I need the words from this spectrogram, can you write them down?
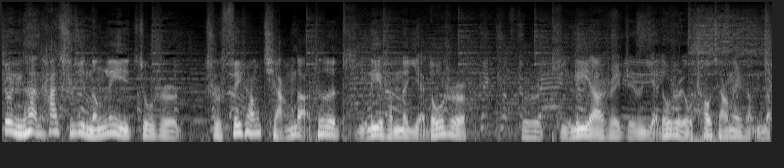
就是你看他实际能力就是是非常强的，他的体力什么的也都是，就是体力啊，这这种也都是有超强那什么的。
